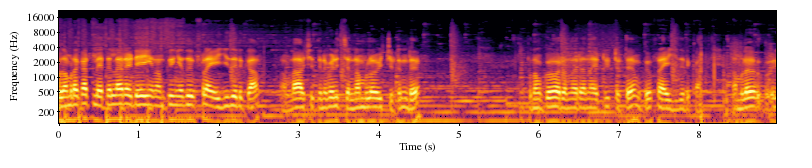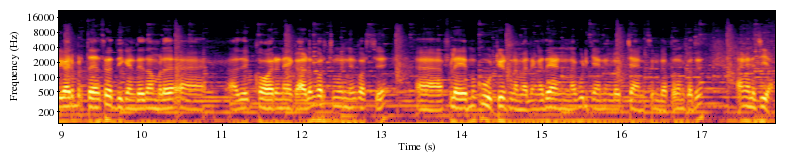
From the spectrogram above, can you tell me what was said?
അപ്പോൾ നമ്മുടെ കട്ട്ലേറ്റ് എല്ലാം റെഡി ആയി. നമുക്ക് ഇനി അത് ഫ്രൈ ചെയ്തെടുക്കാം. നമ്മൾ ആവശ്യത്തിന് വെളിച്ചെണ്ണ നമ്മൾ ഒഴിച്ചിട്ടുണ്ട്. അപ്പോൾ നമുക്ക് ഓരോന്നോരോന്നായിട്ട് ഇട്ടിട്ട് നമുക്ക് ഫ്രൈ ചെയ്തെടുക്കാം. നമ്മൾ ഒരു കാര്യം പ്രത്യേകം ശ്രദ്ധിക്കേണ്ടത് നമ്മൾ അത് കോരണേക്കാളും കുറച്ച് മുന്നേ കുറച്ച് ഫ്ലെയിം കൂട്ടിയിടണം. അല്ലെങ്കിൽ അത് എണ്ണ കുടിക്കാനുള്ള ഒരു ചാൻസ് ഉണ്ട്. അപ്പോൾ നമുക്കത് അങ്ങനെ ചെയ്യാം.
